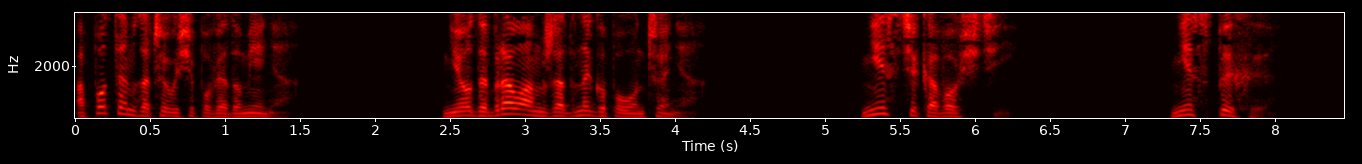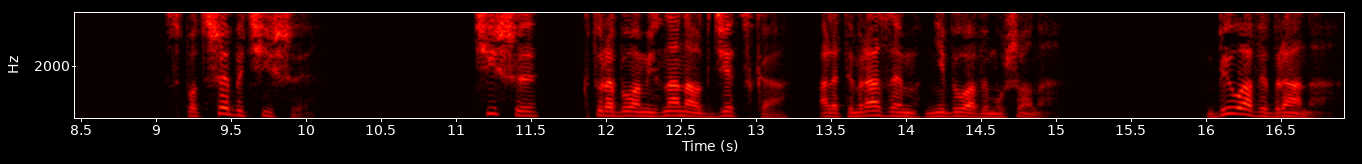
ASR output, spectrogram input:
a potem zaczęły się powiadomienia. Nie odebrałam żadnego połączenia. Nie z ciekawości. Nie z pychy. Z potrzeby ciszy. Ciszy, która była mi znana od dziecka, ale tym razem nie była wymuszona. Była wybrana.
